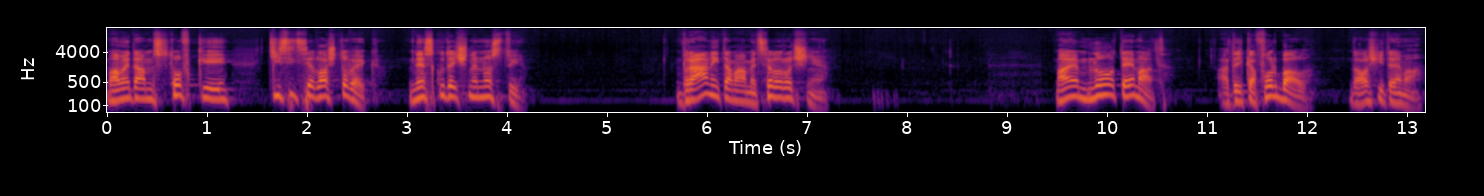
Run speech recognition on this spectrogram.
Máme tam stovky, tisíce vlaštovek. Neskutečné množství. Vrány tam máme celoročně. Máme mnoho témat. A teďka fotbal, další téma.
